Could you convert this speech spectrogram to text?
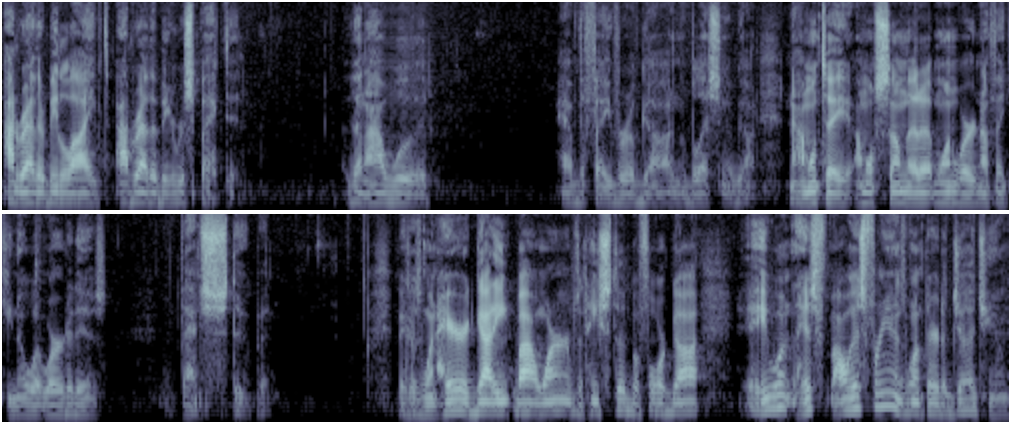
I'd rather be liked. I'd rather be respected than I would have the favor of God and the blessing of God. Now, I'm going to tell you, I'm going to sum that up in one word, and I think you know what word it is. That's stupid. Because when Herod got eaten by worms and he stood before God, he wasn't, his, all his friends weren't there to judge him.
